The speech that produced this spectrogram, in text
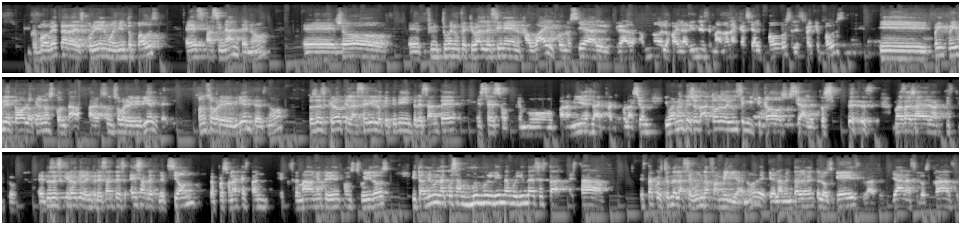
volver a descubrir el movimiento Pose es fascinante, ¿no? Eh, yo eh, estuve en un festival de cine en Hawái y conocí al creador, a uno de los bailarines de Madonna que hacía el pose, el striker pose, y fue increíble todo lo que él nos contaba. Es un sobreviviente, son sobrevivientes, ¿no? Entonces creo que la serie lo que tiene interesante es eso, como para mí es la extrapolación. Igualmente yo a todo le doy un significado social, entonces más allá de lo artístico. Entonces creo que lo interesante es esa reflexión, los personajes están extremadamente bien construidos y también una cosa muy, muy linda, muy linda es esta, esta, esta cuestión de la segunda familia, ¿no? De que lamentablemente los gays, las lesbianas y los trans,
